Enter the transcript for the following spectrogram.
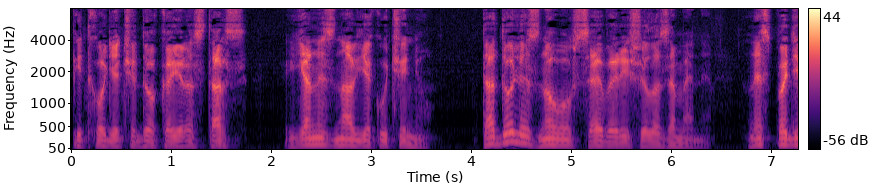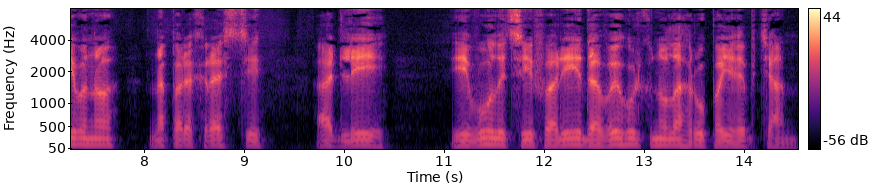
Підходячи до Кайростарс, я не знав, як учиню. Та доля знову все вирішила за мене. Несподівано на перехресті Адлі і вулиці Фаріда вигулькнула група єгиптян.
